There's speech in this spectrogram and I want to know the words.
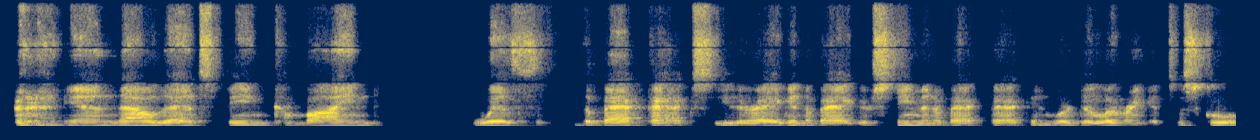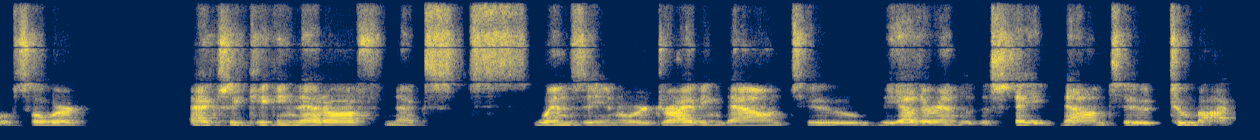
and now that's being combined with the backpacks, either ag in a bag or STEM in a backpack, and we're delivering it to school. So we're actually kicking that off next Wednesday, and we're driving down to the other end of the state, down to Tubac,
